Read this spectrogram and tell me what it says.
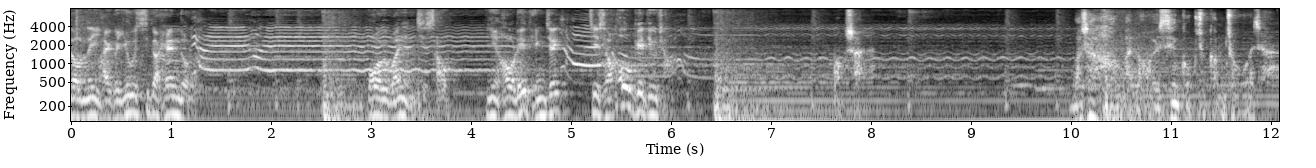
到你係個 U.C 嘅 handler，我去揾人接手，然後你停職接受 O 嘅調查。皇上，我想行埋落去先焗住咁做嘅咋，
